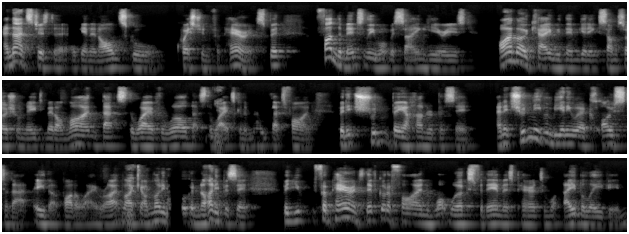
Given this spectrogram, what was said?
And that's just, a, again, an old school question for parents. But fundamentally, what we're saying here is I'm okay with them getting some social needs met online. That's the way of the world. That's the Yeah. way it's going to move. That's fine. But it shouldn't be 100%. And it shouldn't even be anywhere close to that either, by the way, right? Like I'm not even talking 90%. But you, for parents, they've got to find what works for them as parents and what they believe in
